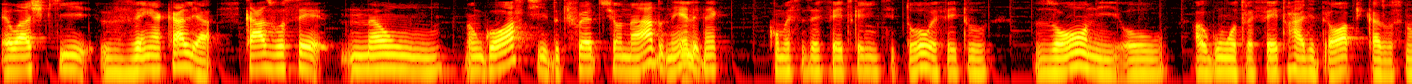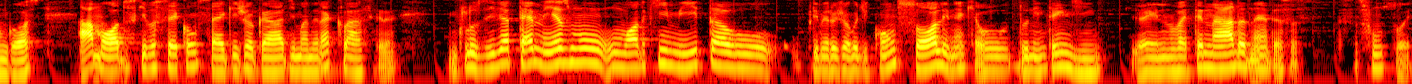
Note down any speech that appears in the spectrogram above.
eu acho que vem a calhar. Caso você não não goste do que foi adicionado nele, né? Como esses efeitos que a gente citou, o efeito zone ou algum outro efeito hard drop, caso você não goste. Há modos que você consegue jogar de maneira clássica, né? Inclusive até mesmo um modo que imita o, primeiro jogo de console, né? Que é o do Nintendinho. E aí ele não vai ter nada, né, dessas, dessas funções.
